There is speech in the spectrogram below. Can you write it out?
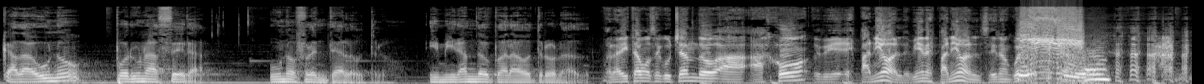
cada uno por una acera, uno frente al otro y mirando para otro lado. Bueno, ahí estamos escuchando a, Jo, español, bien español, ¿se dieron cuenta?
